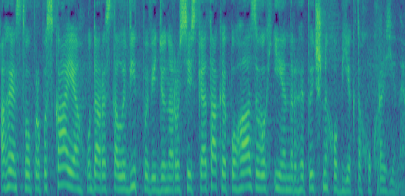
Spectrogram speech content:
Агентство пропускає, удари стали відповіддю на російські атаки по газових і енергетичних об'єктах України.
